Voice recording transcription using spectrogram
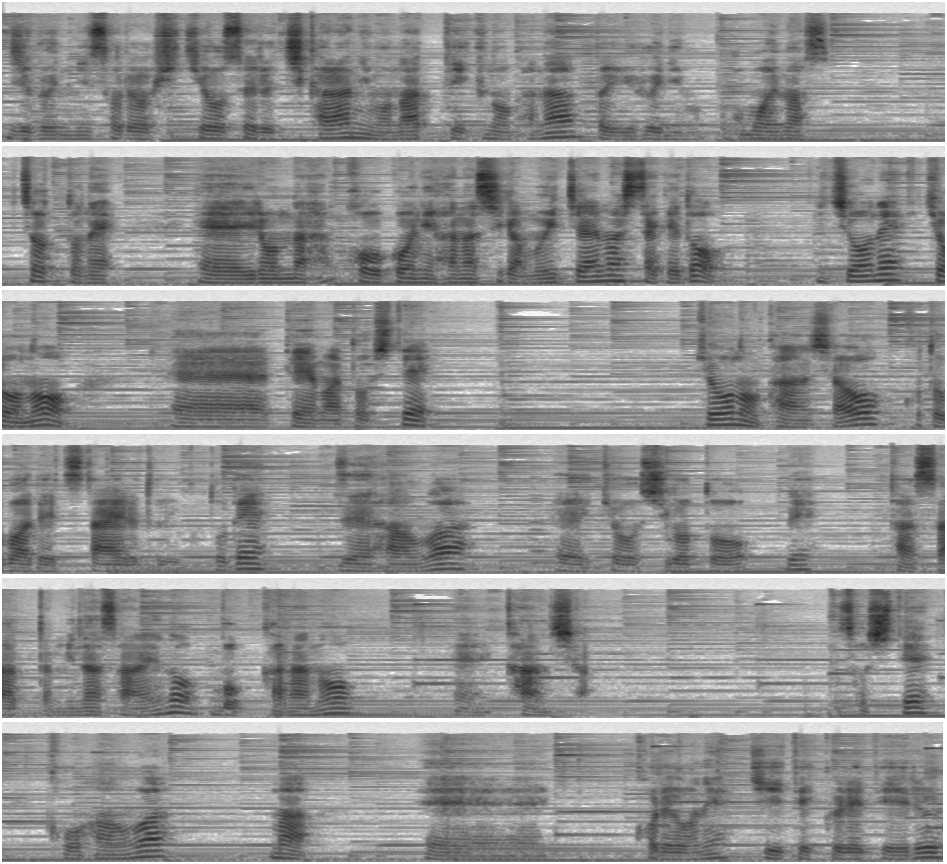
自分にそれを引き寄せる力にもなっていくのかなというふうに思います。ちょっとね、えー、いろんな方向に話が向いちゃいましたけど、一応ね、今日の、えー、テーマとして、今日の感謝を言葉で伝えるということで、前半は、えー、今日仕事で携わった皆さんへの僕からの、えー、感謝。そして後半は、まあ、えー、これをね、聞いてくれている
